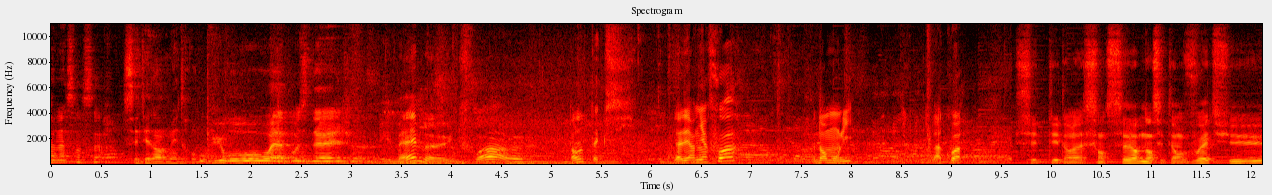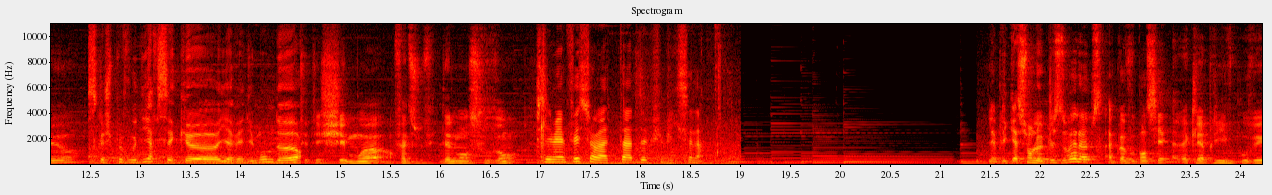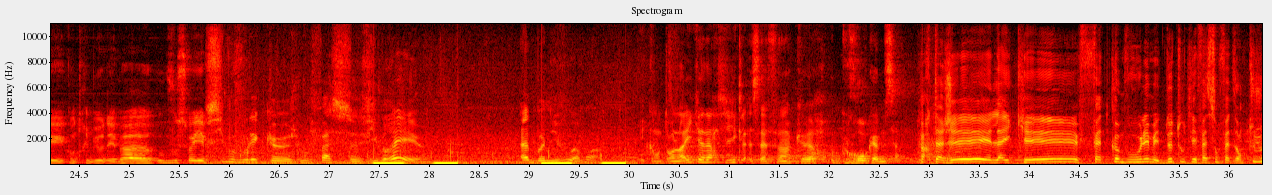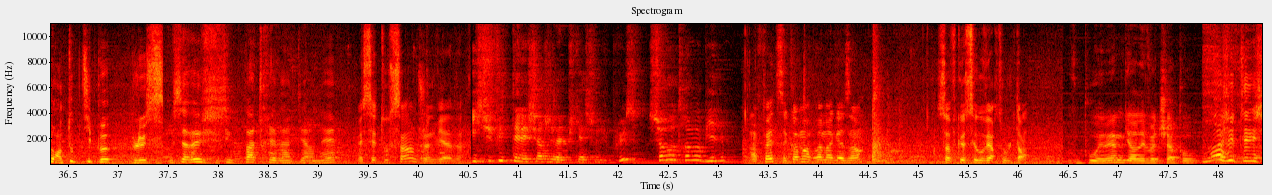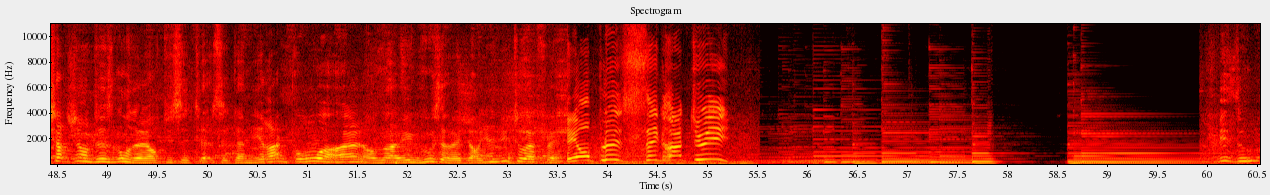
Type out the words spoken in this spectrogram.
Dans l'ascenseur. C'était dans le métro. Au bureau, à la pause déj. euh. Et même, euh, une fois, euh, dans le taxi. La dernière fois? Dans mon lit. Bah quoi? C'était dans l'ascenseur, non, c'était en voiture. Ce que je peux vous dire, c'est qu'il y avait du monde dehors. C'était chez moi. En fait, je le fais tellement souvent. Je l'ai même fait sur la table de Public Sénat. L'application le plus nouvelle, Ops, à quoi vous pensiez? Avec l'appli, vous pouvez contribuer au débat où que vous soyez. Si vous voulez que je vous fasse vibrer, abonnez-vous à moi. Quand on like un article, ça fait un cœur gros comme ça. Partagez, likez, faites comme vous voulez, mais de toutes les façons, faites-en toujours un tout petit peu plus. Vous savez, je suis pas très internet. Mais c'est tout simple, Geneviève. Il suffit de télécharger l'application du Plus sur votre mobile. En fait, c'est comme un vrai magasin. Sauf que c'est ouvert tout le temps. Vous pouvez même garder votre chapeau. Moi, j'ai téléchargé en deux secondes, alors tu sais, c'est un miracle pour moi. hein. Alors avec vous, ça va être rien du tout à faire. Et en plus, c'est gratuit Bisous.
